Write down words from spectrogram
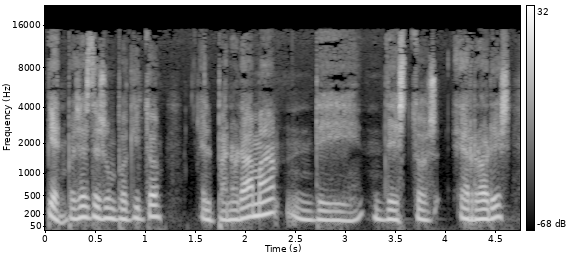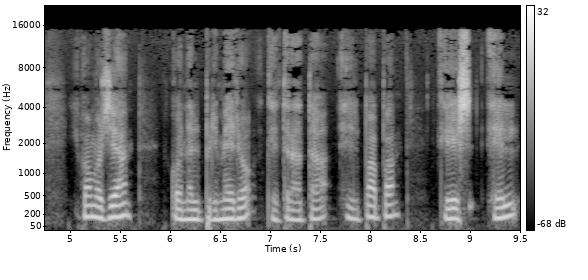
Bien, pues este es un poquito el panorama de, de estos errores y vamos ya con el primero que trata el Papa, que es el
